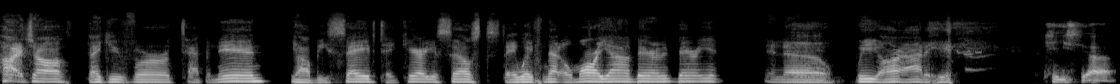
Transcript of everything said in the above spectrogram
All right, y'all. Thank you for tapping in. Y'all be safe. Take care of yourselves. Stay away from that Omicron variant. variant. And uh, we are out of here. Peace out.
